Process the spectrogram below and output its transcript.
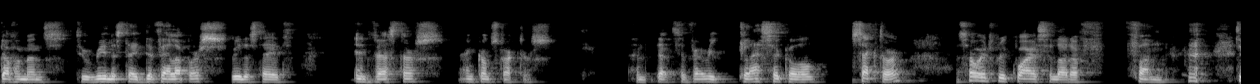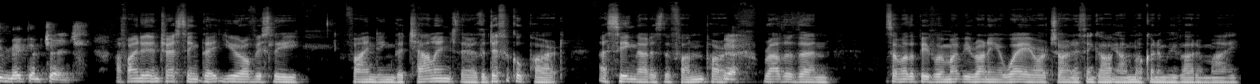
governments, to real estate developers, real estate investors, and constructors. And that's a very classical sector. So it requires a lot of fun to make them change. I find it interesting that you're obviously finding the challenge there, the difficult part, as seeing that as the fun part, yeah. rather than some other people who might be running away or trying to think, oh, I'm not going to move out of my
